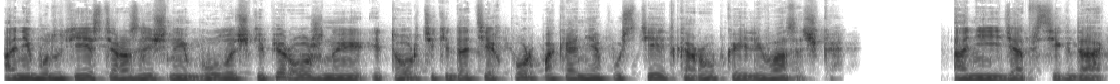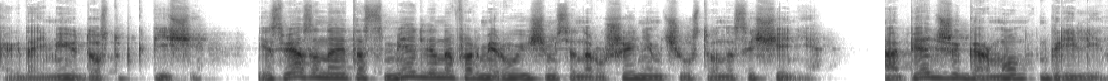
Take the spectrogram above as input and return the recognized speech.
Они будут есть различные булочки, пирожные и тортики до тех пор, пока не опустеет коробка или вазочка. Они едят всегда, когда имеют доступ к пище. И связано это с медленно формирующимся нарушением чувства насыщения. Опять же гормон грилин.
